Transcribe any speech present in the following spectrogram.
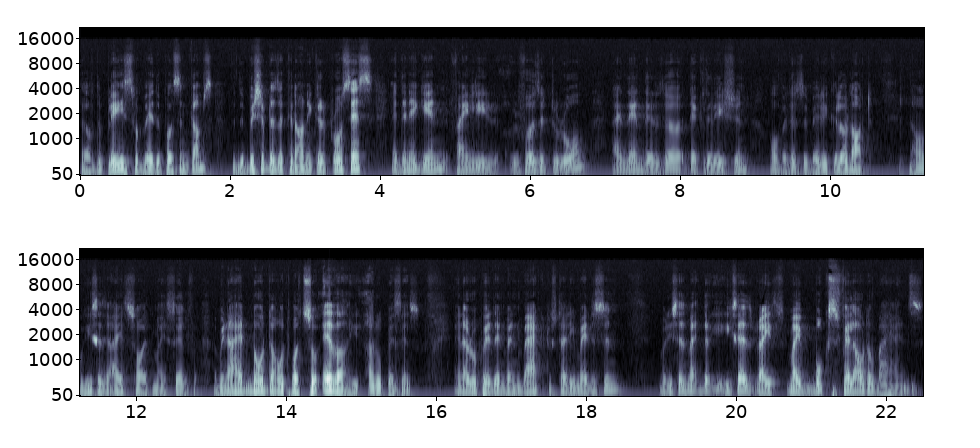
of the place from where the person comes. The bishop does a canonical process, and then again finally refers it to Rome, and then there is a declaration of whether it's a miracle or not. Now he says, I saw it myself. I mean, I had no doubt whatsoever. He, Arrupe says, and Arrupe then went back to study medicine but he says, my, the, he says, right, my books fell out of my hands.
